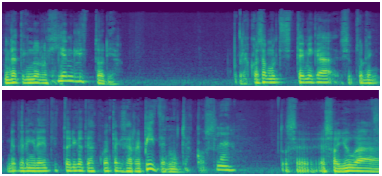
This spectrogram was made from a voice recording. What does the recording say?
ni la tecnología ni la historia. Porque las cosas multisistémicas, si tú le metes el ingrediente histórico, te das cuenta que se repiten muchas cosas. Claro. Entonces, eso ayuda.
